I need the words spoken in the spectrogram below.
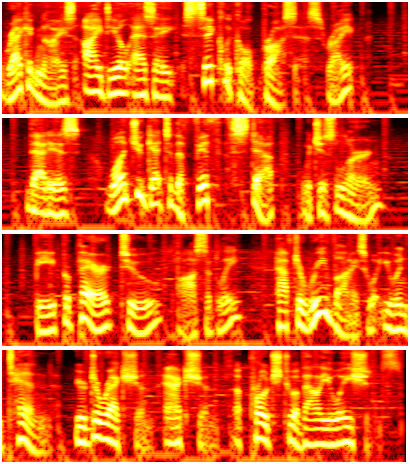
Recognize ideal as a cyclical process, right? That is, once you get to the fifth step, which is learn, be prepared to, possibly, have to revise what you intend, your direction, action, approach to evaluations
